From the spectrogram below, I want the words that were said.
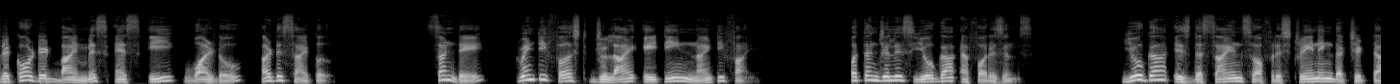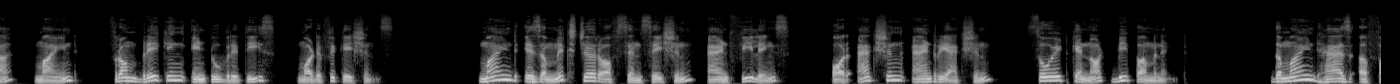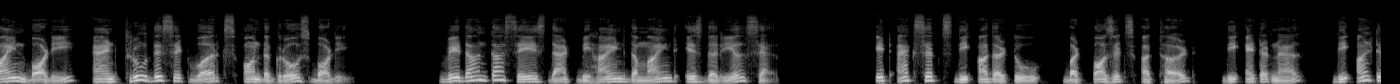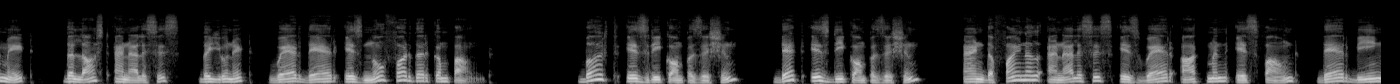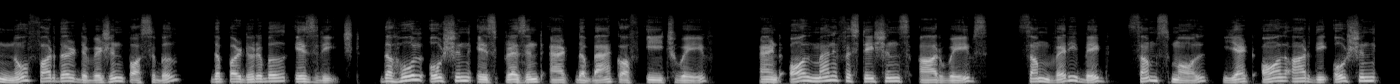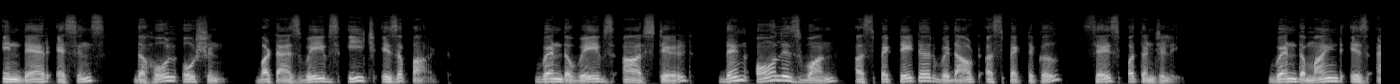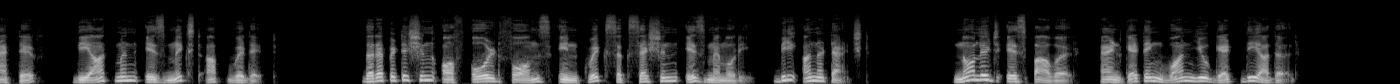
Recorded by Miss S. E. Waldo, a disciple. Sunday, 21st July 1895. Patanjali's Yoga Aphorisms. Yoga is the science of restraining the chitta, mind, from breaking into vrittis, modifications. Mind is a mixture of sensation and feelings, or action and reaction, so it cannot be permanent. The mind has a fine body and through this it works on the gross body. Vedanta says that behind the mind is the real self. It accepts the other two but posits a third, the eternal, the ultimate, the last analysis, the unit where there is no further compound. Birth is recomposition, death is decomposition, and the final analysis is where Atman is found, there being no further division possible, the perdurable is reached. The whole ocean is present at the back of each wave, and all manifestations are waves, some very big, some small, yet all are the ocean in their essence, the whole ocean, but as waves each is a part. When the waves are stilled, then all is one, a spectator without a spectacle, says Patanjali. When the mind is active, the Atman is mixed up with it. The repetition of old forms in quick succession is memory. Be unattached. Knowledge is power, and getting one you get the other.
